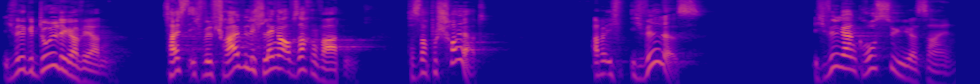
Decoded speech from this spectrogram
Ich will geduldiger werden. Das heißt, ich will freiwillig länger auf Sachen warten. Das ist doch bescheuert. Aber ich, ich will das. Ich will gern großzügiger sein.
